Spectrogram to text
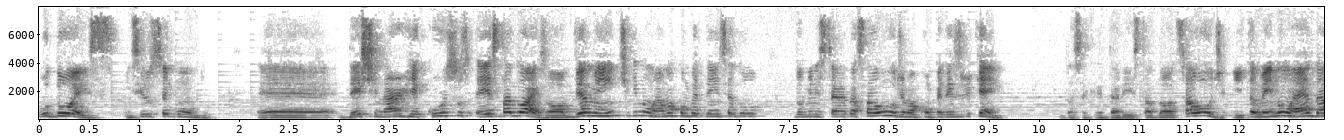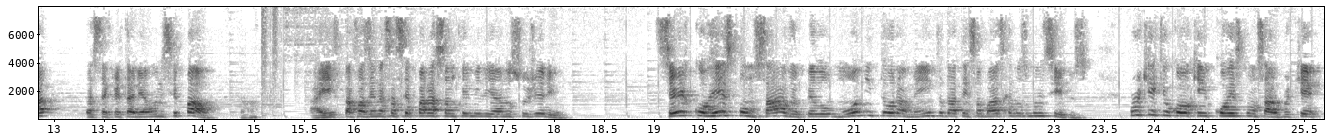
O 2, inciso segundo, é destinar recursos estaduais. Obviamente que não é uma competência do, do Ministério da Saúde, é uma competência de quem? Da Secretaria Estadual de Saúde. E também não é da, da Secretaria Municipal. Tá? Aí está fazendo essa separação que o Emiliano sugeriu. Ser corresponsável pelo monitoramento da atenção básica nos municípios. Por que, que eu coloquei corresponsável? Porque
